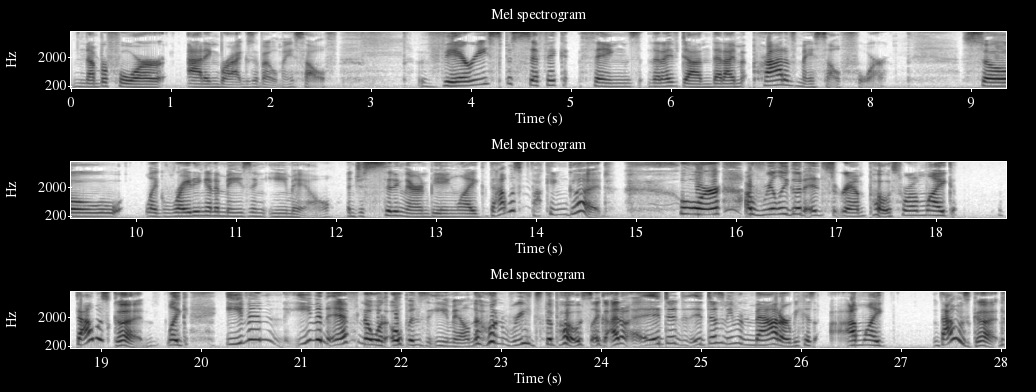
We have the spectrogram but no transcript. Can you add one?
number 4 adding brags about myself. Very specific things that I've done that I'm proud of myself for. So like writing an amazing email and just sitting there and being like, that was fucking good. or a really good Instagram post where I'm like, that was good. Like even even if no one opens the email, no one reads the post, like I don't it did it doesn't even matter because I'm like that was good.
